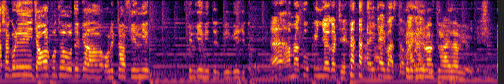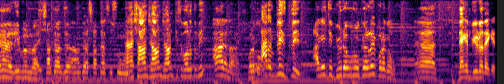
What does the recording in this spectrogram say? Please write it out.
আশা করি যাওয়ার পথে ওদেরকে অনেকটা ফিল নিয়ে ফিল দিয়ে নিতে দিয়ে যেতে পারব। হ্যাঁ আমরা খুব এনজয় করছি। এটাই বাস্তব আই লাভ ইউ হ্যাঁ রিবন ভাই সাথে আছে আমাদের সাথে আছে সুমন। হ্যাঁ শাওন শাওন শাওন কিছু বলো তুমি? আরে না পরে। আর প্লিজ প্লিজ আগে যে ভিউটা উপভোগ করে লই পরে কম দেখেন ভিডিও দেখেন।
